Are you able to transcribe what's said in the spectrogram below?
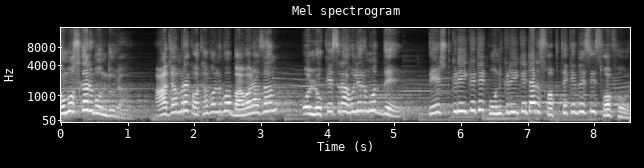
নমস্কার বন্ধুরা, আজ আমরা কথা বলব বাবার আজম ও লোকেশ রাহুলের মধ্যে টেস্ট ক্রিকেটে কোন ক্রিকেটার সব থেকে বেশি সফল?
